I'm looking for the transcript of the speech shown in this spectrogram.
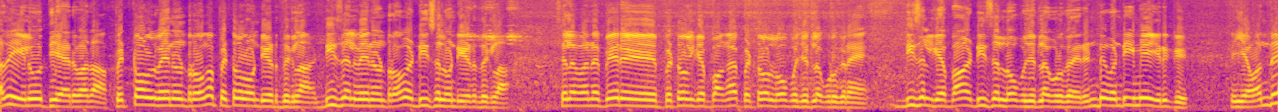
அது எழுபத்தி ஐயாயிரரூவா தான். பெட்ரோல் வேணுன்றவங்க பெட்ரோல் வண்டி எடுத்துக்கலாம். டீசல் வேணுன்றவங்க டீசல் வண்டி எடுத்துக்கலாம். சில வேணா பேர் பெட்ரோல் கேட்பாங்க பெட்ரோல் லோ பட்ஜெட்டில் கொடுக்குறேன். டீசல் கேட்பாங்க டீசல் லோ பட்ஜெட்டில் கொடுக்குறேன். ரெண்டு வண்டியுமே இருக்குது நீங்கள் வந்து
